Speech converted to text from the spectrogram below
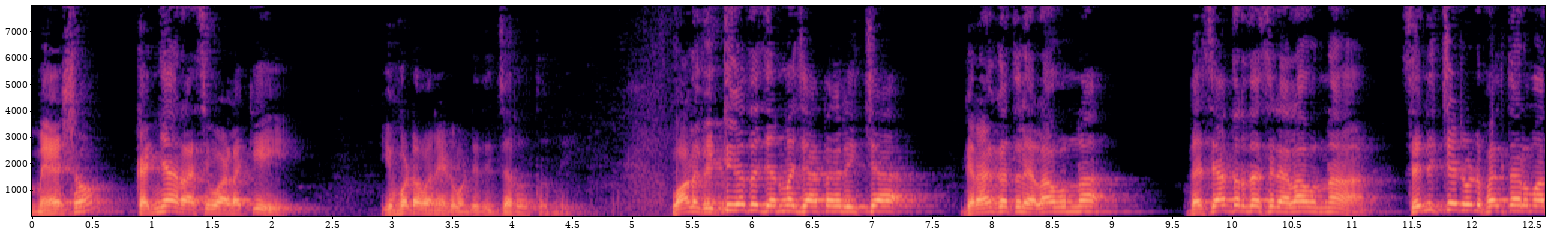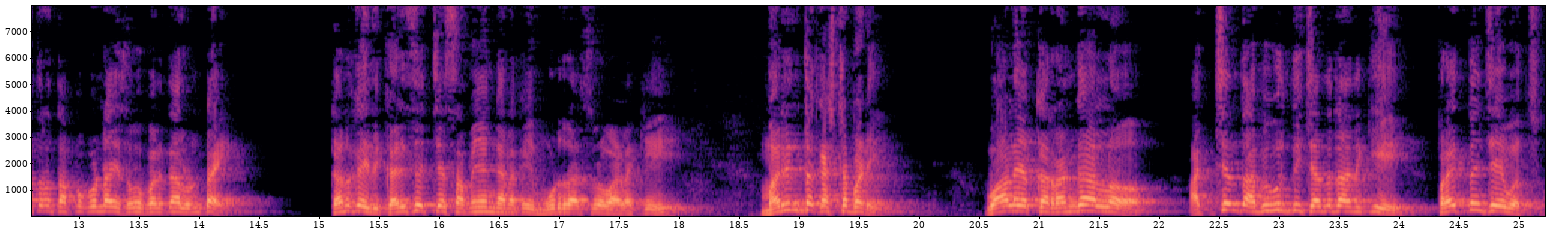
మేషం కన్యా రాశి వాళ్ళకి ఇవ్వడం అనేటువంటిది జరుగుతుంది. వాళ్ళ వ్యక్తిగత జన్మ జాతక రీత్యా గ్రహగతులు ఎలా ఉన్నా దశాంతర దశలు ఎలా ఉన్నా శనిచ్చేటువంటి ఫలితాలు మాత్రం తప్పకుండా ఈ శుభ ఫలితాలు ఉంటాయి. కనుక ఇది కలిసి వచ్చే సమయం కనుక ఈ మూడు రాశుల వాళ్ళకి మరింత కష్టపడి వాళ్ళ యొక్క రంగాల్లో అత్యంత అభివృద్ధి చెందడానికి ప్రయత్నం చేయవచ్చు.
